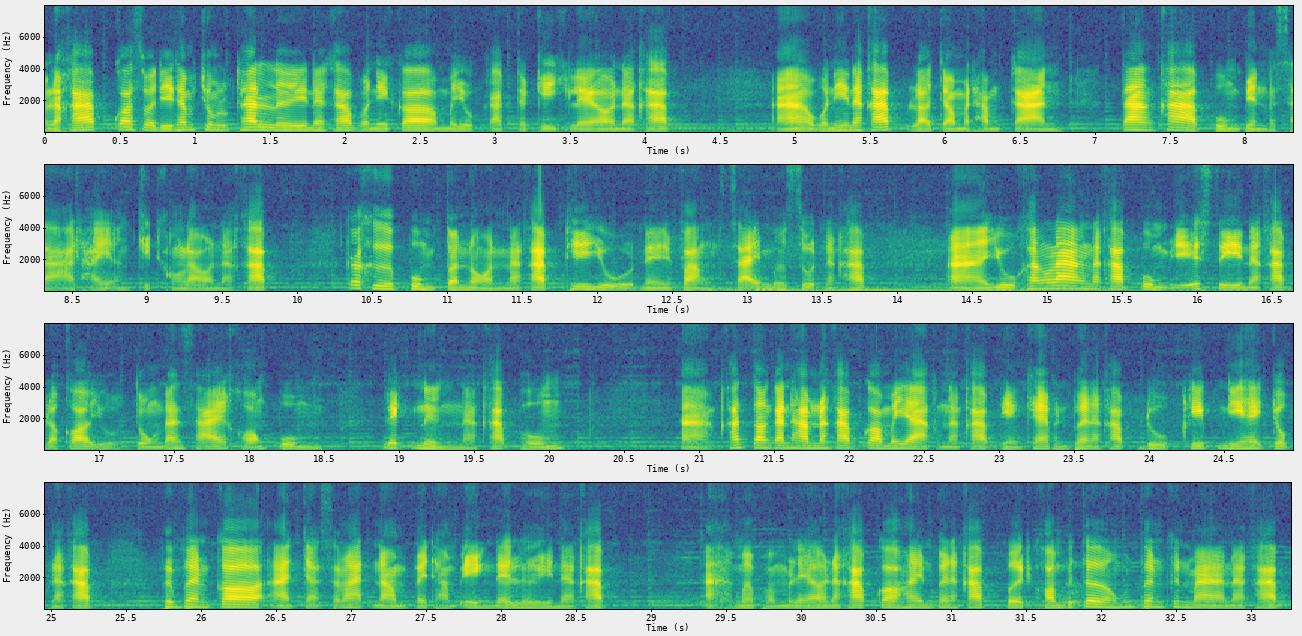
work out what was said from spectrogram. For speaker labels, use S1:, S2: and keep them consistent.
S1: เอาละครับก็สวัสดีท่านผู้ชมทุกท่านเลยนะครับ วันนี้ก็มาอยู่กับตะกี้อีกแล้วนะครับอ่าวันนี้นะครับเราจะมาทำการตั้งค่าปุ่มเปลี่ยนภาษาไทยอังกฤษของเรานะครับ ก็คือปุ่มตัวหนอนนะครับที่อยู่ในฝั่งซ้ายมือสุดนะครับอ่าอยู่ข้างล่างนะครับ ปุ่ม ESC นะครับแล้วก็อยู่ตรงด้านซ้ายของปุ่มเลขหนึ่งนะครับผมอ่าขั้นตอนการทำนะครับก็ไม่ยากนะครับ เพียงแค่เพื่อนๆนะครับ ดูคลิปนี้ให้จบนะครับ เพื่อนๆก็อาจจะสามารถนำไปทำเองได้เลยนะครับ อ่าเมื่อพร้อมแล้วนะครับ ก็ให้เพื่อนนะครับ เปิดคอมพิวเตอร์ของเพื่อนๆขึ้นมานะครับ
